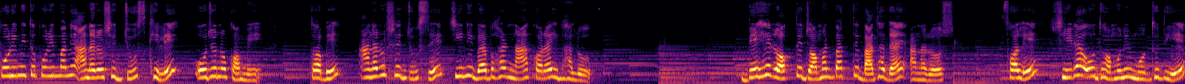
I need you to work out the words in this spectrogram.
পরিমিত পরিমাণে আনারসের জুস খেলে ওজনও কমে। তবে আনারসের জুসে চিনি ব্যবহার না করাই ভালো। দেহে রক্তে জমাট বাঁধতে বাধা দেয় আনারস। ফলে শিরা ও ধমনীর মধ্য দিয়ে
